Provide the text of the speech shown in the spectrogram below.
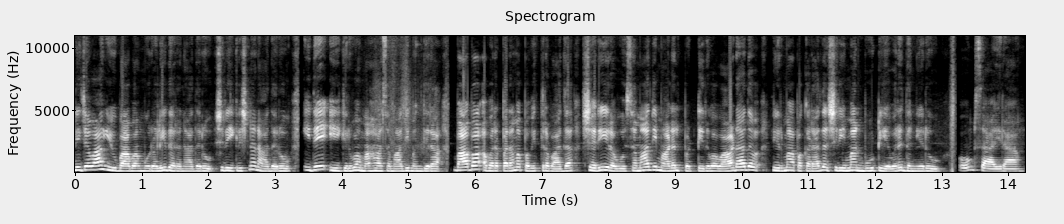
ನಿಜವಾಗಿಯೂ ಬಾಬಾ ಮುರಳೀಧರನಾದರು, ಶ್ರೀಕೃಷ್ಣನಾದರು. ಇದೇ ಈಗಿರುವ ಮಹಾ ಸಮಾಧಿ ಮಂದಿರ. ಬಾಬಾ ಅವರ ಪರಮ ಪವಿತ್ರವಾದ ಶರೀರವು ಸಮಾಧಿ ಮಾಡಲ್ಪಟ್ಟಿರುವ ವಾಡಾದ ನಿರ್ಮಾಪಕರಾದ ಶ್ರೀಮಾನ್ ಬೂಟಿಯವರೇ ಧನ್ಯರು. ಓಂ ಸಾಯಿರಾಮ್.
